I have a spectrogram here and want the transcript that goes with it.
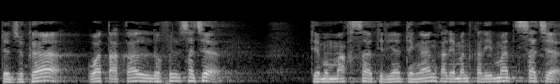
dan juga watakal lufil saja dia memaksa dirinya dengan kalimat-kalimat saja.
